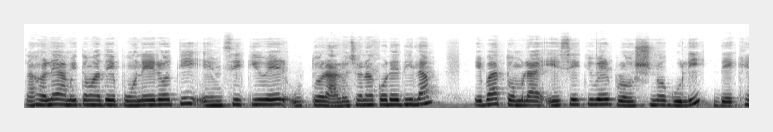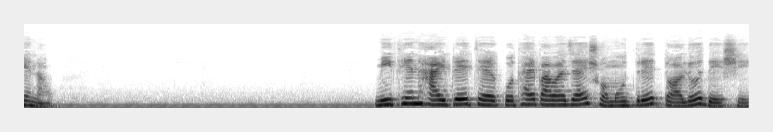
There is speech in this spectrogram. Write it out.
তাহলে আমি তোমাদের পনেরোটি এমসিকিউ এর উত্তর আলোচনা করে দিলাম। এবার তোমরা এসে কিউ এর প্রশ্নগুলি দেখে নাও। মিথেন হাইড্রেট কোথায় পাওয়া যায়? সমুদ্রের তলদেশে।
